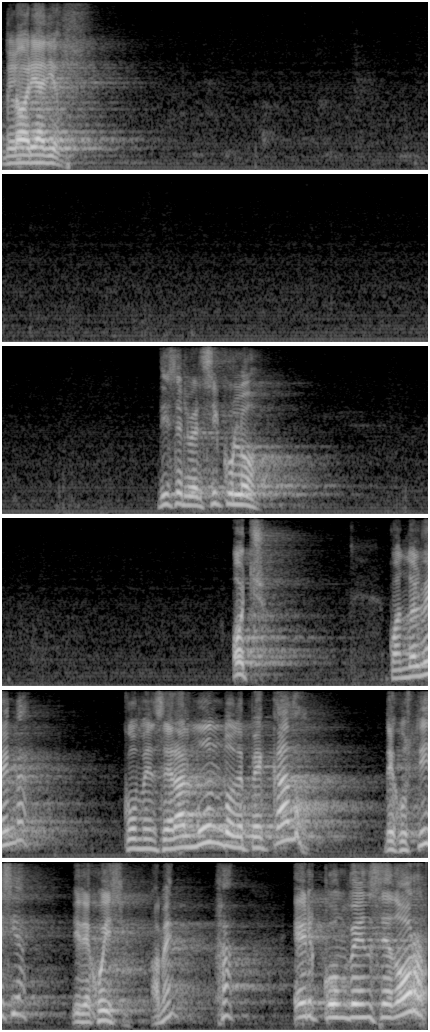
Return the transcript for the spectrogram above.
Gloria a Dios. Dice el versículo 8. Cuando Él venga, convencerá al mundo de pecado de justicia y de juicio. Amén. El convencedor.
